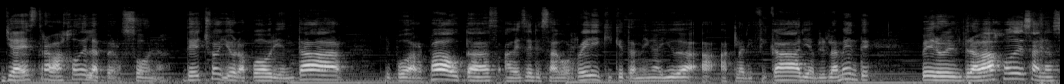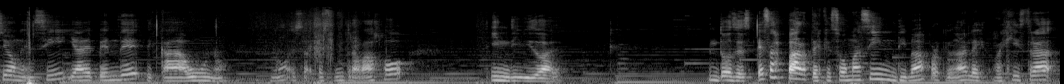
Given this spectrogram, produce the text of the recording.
ya es trabajo de la persona. De hecho, yo la puedo orientar, le puedo dar pautas, a veces les hago reiki que también ayuda a, clarificar y abrir la mente, pero el trabajo de sanación en sí ya depende de cada uno. ¿no? es un trabajo individual. Entonces, esas partes que son más íntimas, porque una, registra,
